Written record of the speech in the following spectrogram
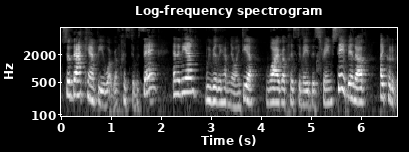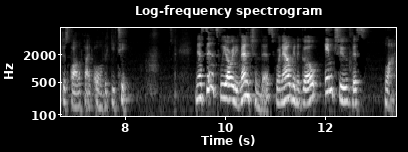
So that can't be what Rav Chisda was saying. And in the end, we really have no idea why Rav Chisda made this strange statement of, I could have disqualified all the gitim. Now, since we already mentioned this, we're now going to go into this line.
